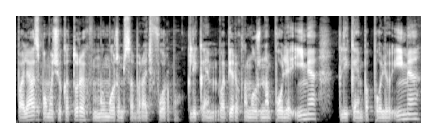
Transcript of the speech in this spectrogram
поля, с помощью которых мы можем собрать форму. Кликаем, во-первых, нам нужно поле имя, кликаем по полю имя.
